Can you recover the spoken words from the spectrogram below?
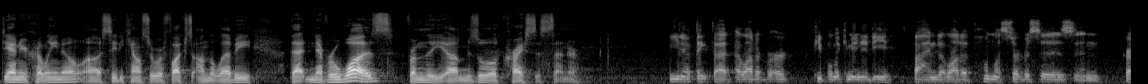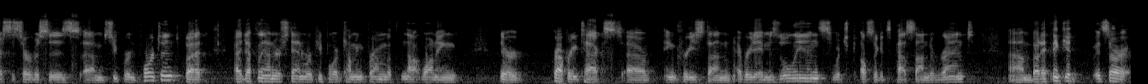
Daniel Carlino, uh, City Council reflects on the levy that never was from the uh, Missoula Crisis Center. You know, I think that a lot of our people in the community find a lot of homeless services and crisis services um, super important, but I definitely understand where people are coming from with not wanting their property tax uh, increased on everyday Missoulians, which also gets passed on to rent. Um, but I think it, it's our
